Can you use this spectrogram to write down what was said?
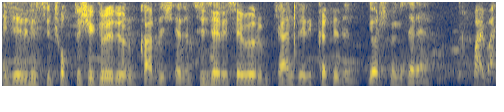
İzlediğiniz için çok teşekkür ediyorum kardeşlerim. Sizleri seviyorum. Kendinize dikkat edin. Görüşmek üzere. Bay bay.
